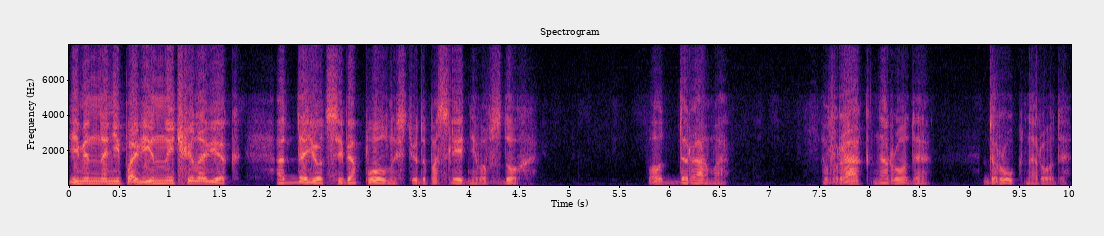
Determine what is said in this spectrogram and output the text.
Именно неповинный человек отдает себя полностью до последнего вздоха. Вот драма. Враг народа, друг народа.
